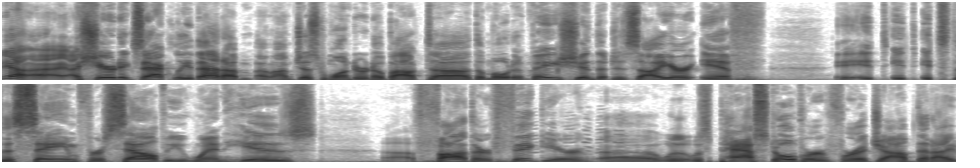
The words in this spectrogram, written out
yeah, I, I shared exactly that. I'm I'm just wondering about uh, the motivation, the desire. If it, it it's the same for Salvy when his uh, father figure uh, was, was passed over for a job that I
